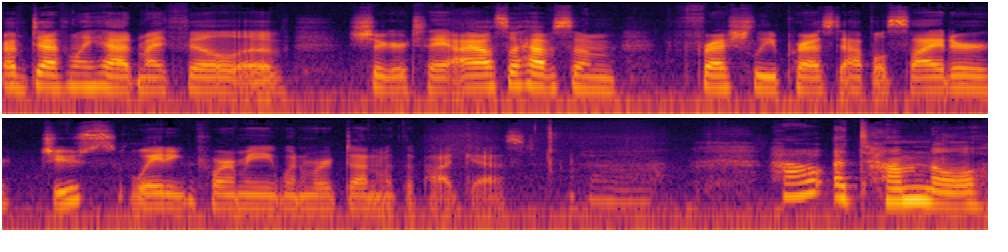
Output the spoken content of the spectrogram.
I've definitely had my fill of sugar today. I also have some freshly pressed apple cider juice waiting for me when we're done with the podcast. how autumnal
